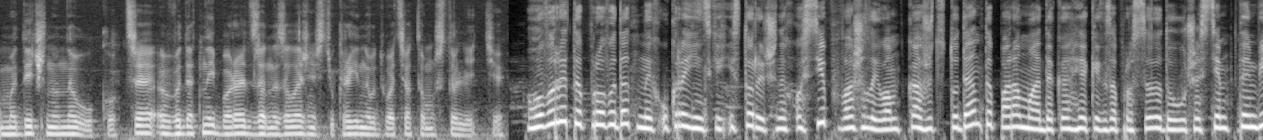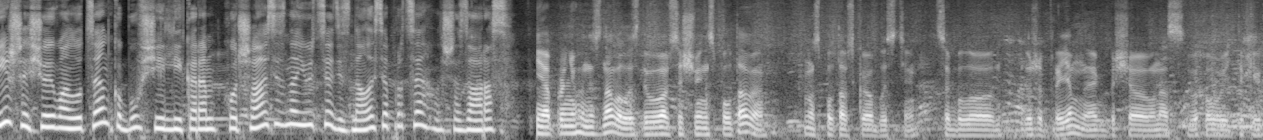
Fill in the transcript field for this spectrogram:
медичну науку. Це видатний борець за незалежність України у ХХ столітті. Говорити про видатних українських історичних осіб важливо, кажуть студенти-парамедики, яких запросили до участі. Тим більше, що Іван Луценко був ще й лікарем. Хоча зізнаються, дізналися про це лише зараз. Я про нього не знав, але здивувався, що він з Полтави, ну з Полтавської області. Це було дуже приємно, якби що у нас виховують таких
